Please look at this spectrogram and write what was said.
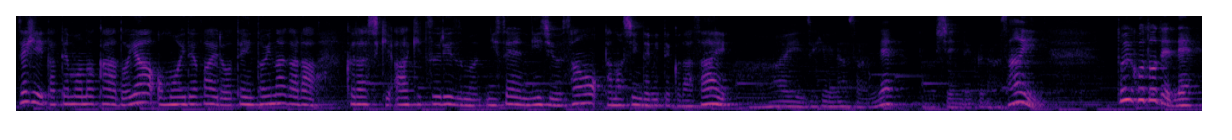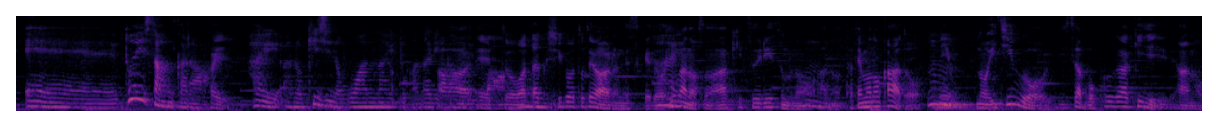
ぜひ建物カードや思い出ファイルを手に取りながら倉敷アーキツーリズム2023を楽しんでみてください。はいぜひ皆さんね楽しんでくださいということでね、えー、トイさんから、はい。はい、あの記事のご案内とか何かあれば。あーえー、と私事ではあるんですけど、はい。今のそのアーキツーリズムの,、うん。あの建物カードに、うん。の一部を実は僕が記事あの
